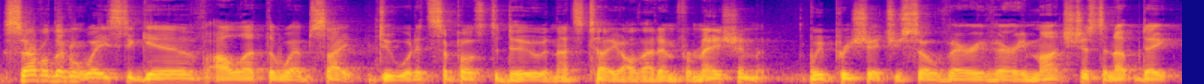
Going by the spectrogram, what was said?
Several different ways to give. I'll let the website do what it's supposed to do, and that's tell you all that information. We appreciate you so very, very much. Just an update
